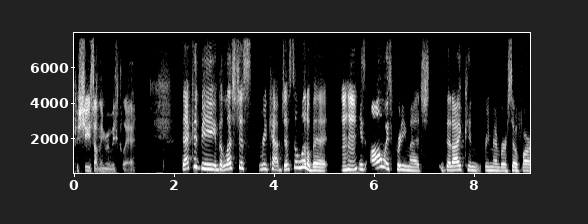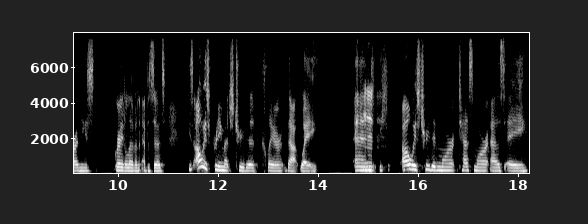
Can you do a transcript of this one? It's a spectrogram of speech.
pursue something with Claire. that could be, but let's just recap just a little bit. Mm-hmm. He's always pretty much that I can remember so far in these grade 11 episodes. He's always pretty much treated Claire that way. And Mm. he always treated more Tess more as a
